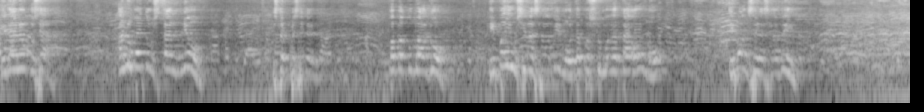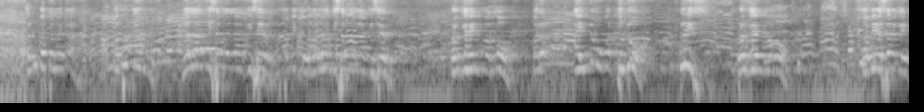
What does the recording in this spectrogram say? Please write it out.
Tinanong ko siya, ano ba itong stand nyo, Mr. President? Pabago-bago. Iba yung sinasabi mo, tapos yung mga tao mo, iba ang sinasabi. Ano ba talaga? Prangkahin mo ako. Para I know what to do. Please, prangkahin mo ako. Sabi niya sa akin,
